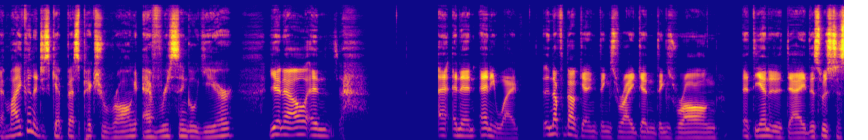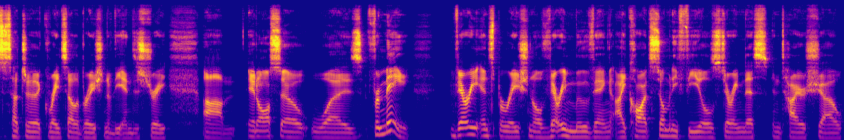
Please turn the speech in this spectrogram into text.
am I gonna just get Best Picture wrong every single year? You know, and and then anyway, enough about getting things right, getting things wrong. At the end of the day, this was just such a great celebration of the industry. Um, it also was, for me, very inspirational, very moving. I caught so many feels during this entire show,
